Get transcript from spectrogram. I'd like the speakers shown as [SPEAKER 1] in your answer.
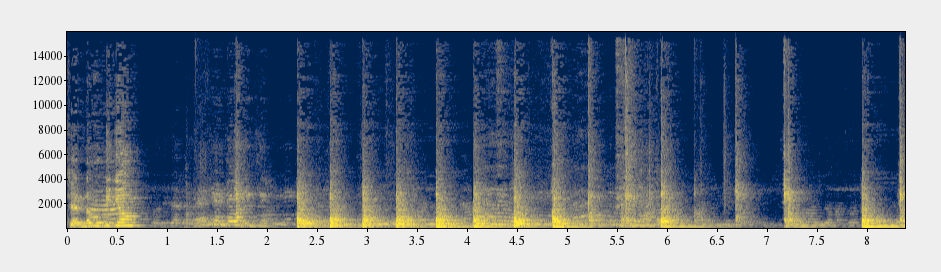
[SPEAKER 1] ചെണ്ട മുട്ടിക്കോ
[SPEAKER 2] ചെണ്ട you.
